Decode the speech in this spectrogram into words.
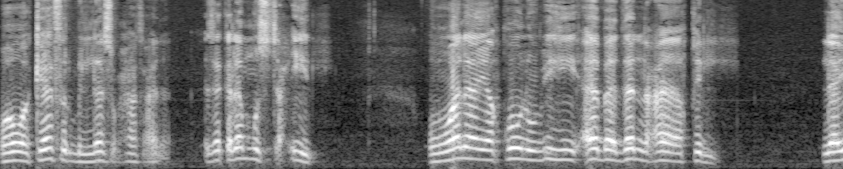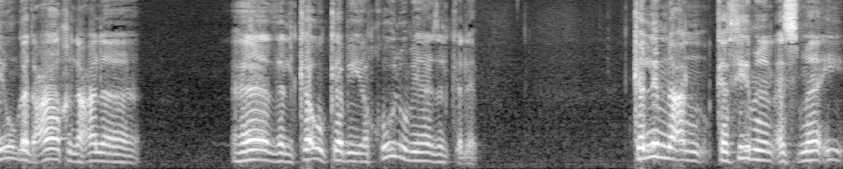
وهو كافر بالله سبحانه وتعالى؟ هذا كلام مستحيل. ولا يقول به أبدا عاقل. لا يوجد عاقل على هذا الكوكب يقول بهذا الكلام. تكلمنا عن كثير من الأسماء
